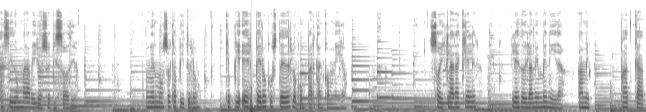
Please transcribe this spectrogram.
ha sido un maravilloso episodio, un hermoso capítulo que espero que ustedes lo compartan conmigo. Soy Clara Keller les doy la bienvenida a mi podcast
